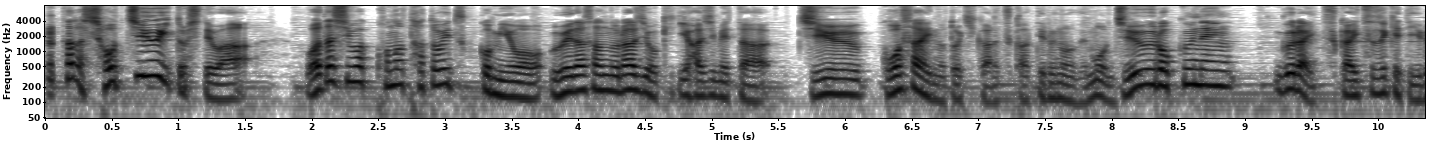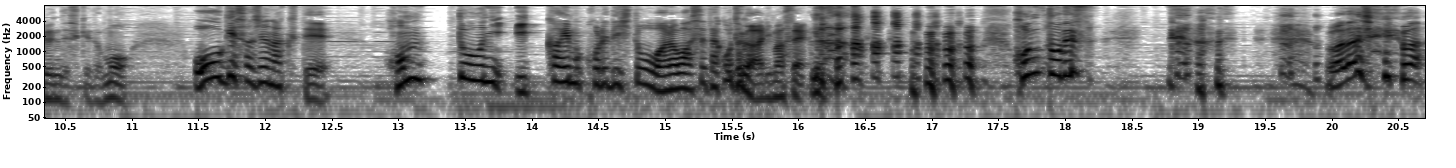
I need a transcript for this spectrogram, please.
ら ただ初注意としては私はこの例えツッコミを上田さんのラジオを聞き始めた15歳の時から使っているのでもう16年ぐらい使い続けているんですけども大げさじゃなくて本当に一回もこれで人を笑わせたことがありません。本当です。私は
